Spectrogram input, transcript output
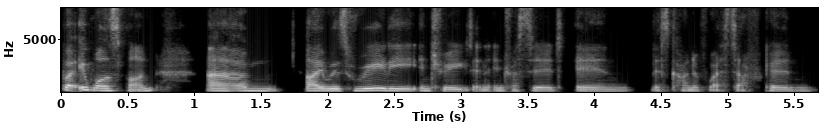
but it was fun. Um, I was really intrigued and interested in this kind of West African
